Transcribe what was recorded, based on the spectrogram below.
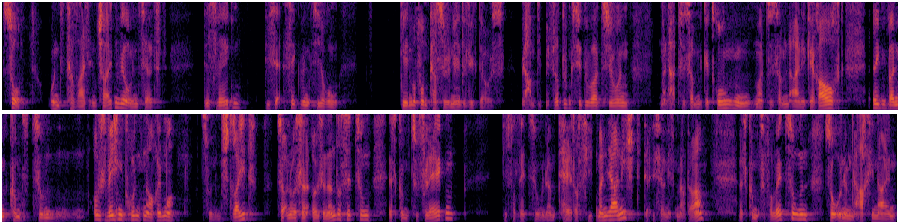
So, und für was entscheiden wir uns jetzt? Deswegen diese Sequenzierung gehen wir vom persönlichen Delikt aus. Wir haben die Bewirtungssituation, man hat zusammen getrunken, man hat zusammen eine geraucht. Irgendwann kommt es zum, aus welchen Gründen auch immer, zu einem Streit, zu einer Auseinandersetzung. Es kommt zu Schlägen. Die Verletzungen am Täter sieht man ja nicht, der ist ja nicht mehr da. Es kommt zu Verletzungen, so und im Nachhinein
